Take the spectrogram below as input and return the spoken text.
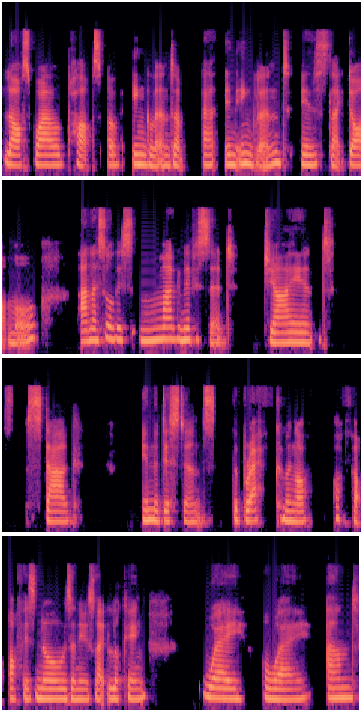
last wild parts of England. Um, uh, in England is like Dartmoor, and I saw this magnificent giant stag in the distance, the breath coming off off off his nose, and he was like looking way away. And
